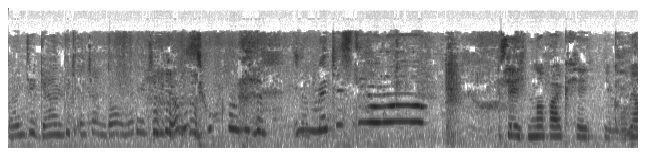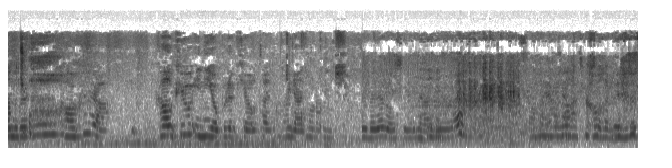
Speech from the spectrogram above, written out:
Bence geldik Ecem daha nereye çıkacağız çok korkunç. İnmek istiyorum. Şey, Luna Park şey gibi. Bu bir anda böyle kalkıyor ya. Kalkıyor, iniyor, bırakıyor o tarz. Ona geldi. Korkunç. Beler olsun. Allah çıkmış olabiliriz.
